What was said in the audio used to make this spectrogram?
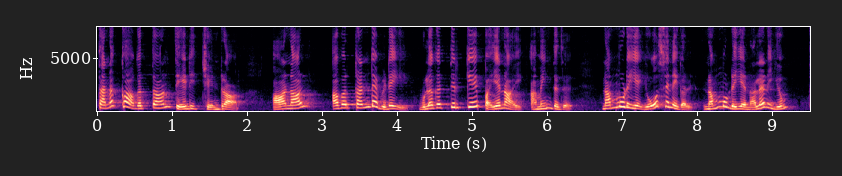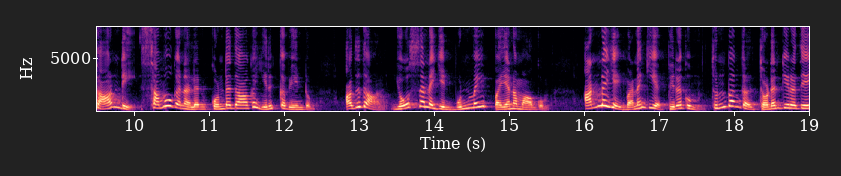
தனக்காகத்தான் தேடிச் சென்றார். ஆனால் அவர் கண்ட விடை உலகத்திற்கே பயனாய் அமைந்தது. நம்முடைய யோசனைகள் நம்முடைய நலனையும் தாண்டி சமூக நலன் கொண்டதாக இருக்க வேண்டும். அதுதான் யோசனையின் உண்மை பயணமாகும். அன்னையை வணங்கிய பிறகும் துன்பங்கள் தொடர்கிறதே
